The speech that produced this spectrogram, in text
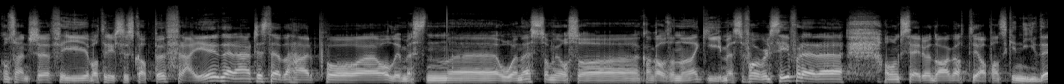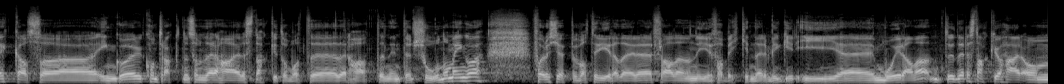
konsernsjef i batteriselskapet Freyr. Dere er til stede her på eh, oljemessen eh, ONS, som vi også kan kalle en energimesse, får vi vel si. For dere annonserer jo i dag at japanske Nidek altså inngår kontrakten som dere har snakket om at eh, dere har hatt en intensjon om å inngå, for å kjøpe batterier av dere fra denne nye fabrikken dere bygger i Mo i Rana. Dere snakker jo her om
